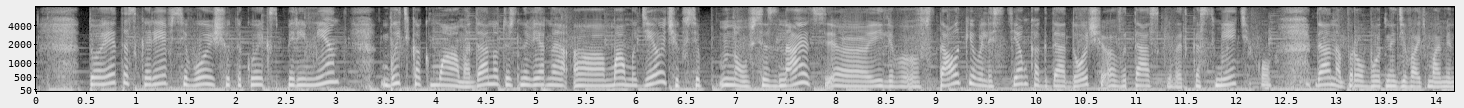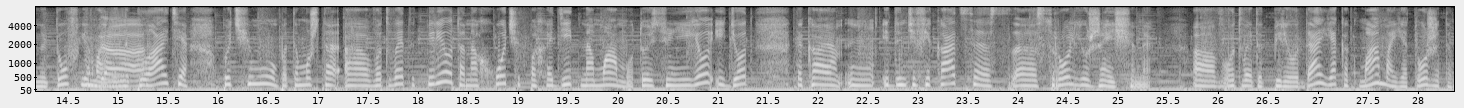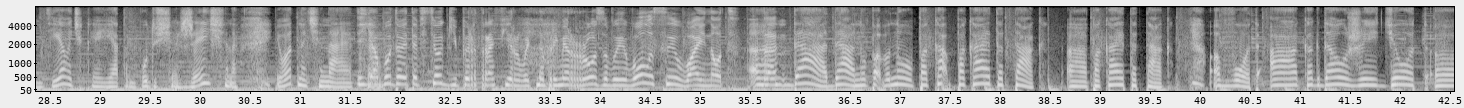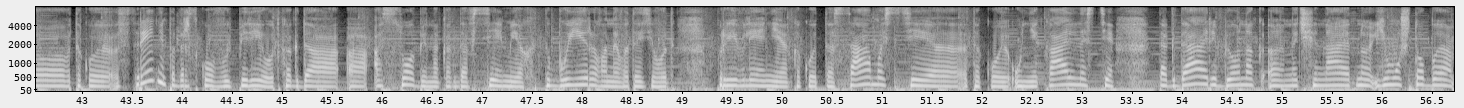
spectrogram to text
то это, скорее всего, еще такой эксперимент быть как мама, да, ну, то есть, наверное, э, мамы девочек все, ну, все знают э, или сталкивались с тем, когда дочь э, вытаскивает косметику, да, она пробует надевать мамины туфли, мамины Да. платья. Почему? Потому что э, вот в этот период она хочет походить на маму, то есть у нее идет такая м, идентификация с, с ролью женщины. А, вот в этот период, да, я как мама, я тоже там девочка, я там будущая женщина, и вот начинается. И я буду это все гипертрофировать. Например, розовые волосы, why not? Э, Да? Да, да, ну, по- ну пока, пока это так, а, пока это так. Вот. А когда уже идет э, такой средний подростковый период, когда а, особенно, когда в семьях табуированы вот эти вот проявления какой-то самости, э, такой уникальности, тогда ребенок э, начинает, ну, ему, чтобы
